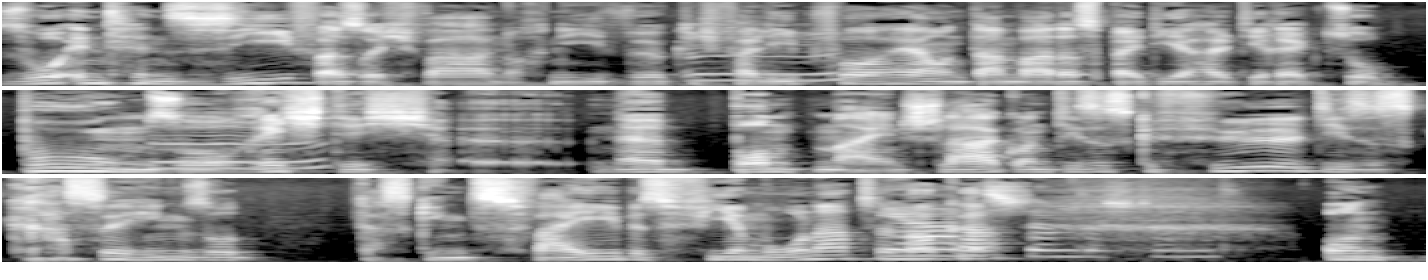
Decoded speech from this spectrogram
so intensiv. Also, ich war noch nie wirklich verliebt vorher. Und dann war das bei dir halt direkt so Boom, so richtig, äh, ne, Bombeneinschlag. Und dieses Gefühl, dieses krasse hing so, das ging zwei bis vier Monate ja, locker. das stimmt, das stimmt. Und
